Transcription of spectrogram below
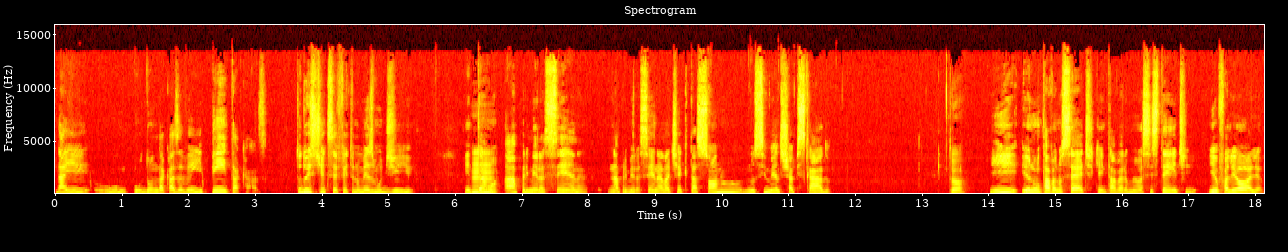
daí o, o, dono da casa vem e pinta a casa. Tudo isso tinha que ser feito no mesmo dia. Então, uhum. a primeira cena, na primeira cena, ela tinha que estar só no, no cimento chapiscado. Tá. E eu não estava no set, quem estava era meu assistente, e eu falei, olha,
